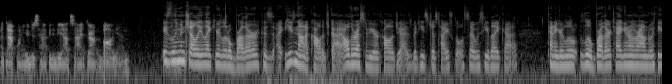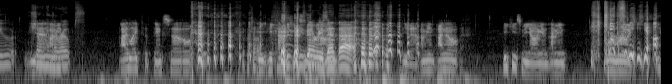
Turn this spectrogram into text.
at that point you're just happy to be outside throwing the ball again. Is Limoncelli like your little brother? Because he's not a college guy. All the rest of you are college guys, but he's just high school. So was he like uh, kind of your little little brother tagging around with you, showing Yeah, him I the mean- ropes? I like to think so. he, he kind of He's gonna resent that. Yeah, I mean, I know he keeps me young, and I mean, we're really young.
